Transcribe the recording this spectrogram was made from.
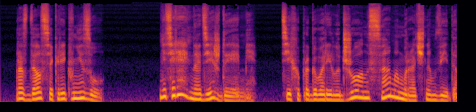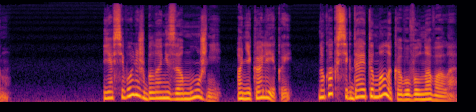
— раздался крик внизу. «Не теряй надежды, Эмми», — тихо проговорила Джоан самым мрачным видом. Я всего лишь была незамужней, а не калекой, но, как всегда, это мало кого волновало.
